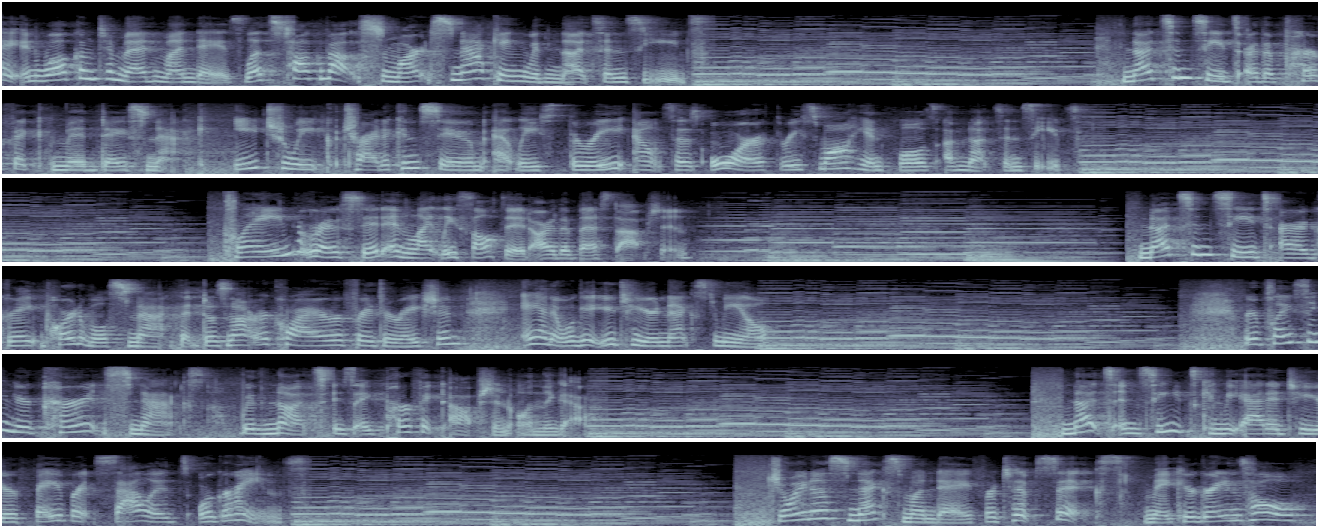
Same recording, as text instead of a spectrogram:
Hi, and welcome to Med Mondays. Let's talk about smart snacking with nuts and seeds. Nuts and seeds are the perfect midday snack. Each week, try to consume at least three ounces or three small handfuls of nuts and seeds. Plain, roasted, and lightly salted are the best option. Nuts and seeds are a great portable snack that does not require refrigeration and it will get you to your next meal. Replacing your current snacks with nuts is a perfect option on the go. Nuts and seeds can be added to your favorite salads or grains. Join us next Monday for tip 6, Make Your Grains Whole.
